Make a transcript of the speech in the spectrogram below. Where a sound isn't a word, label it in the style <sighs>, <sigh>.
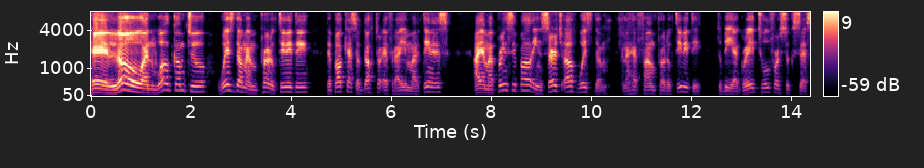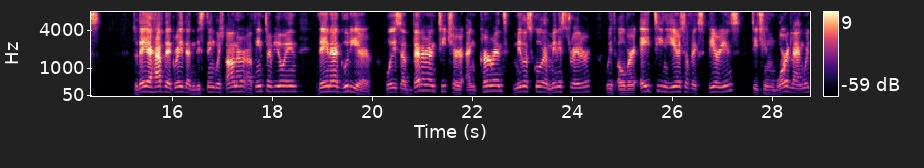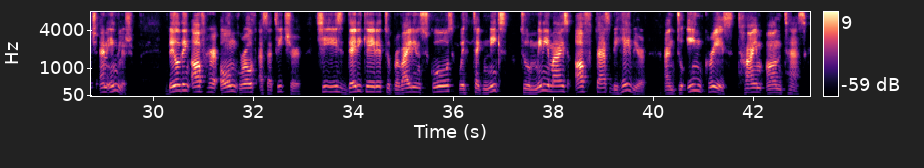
Hello and welcome to Wisdom and Productivity, the podcast of Dr. Efrain Martinez. I am a principal in search of wisdom, and I have found productivity to be a great tool for success. Today, I have the great and distinguished honor of interviewing Dana Goodier, who is a veteran teacher and current middle school administrator with over 18 years of experience teaching world language and English. Building off her own growth as a teacher, she is dedicated to providing schools with techniques to minimize off task behavior and to increase time on task.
